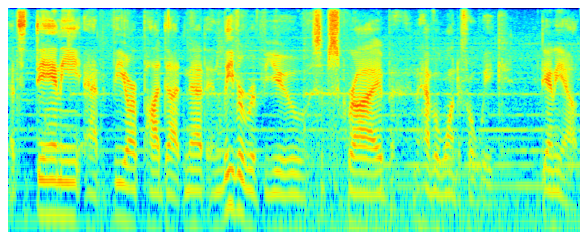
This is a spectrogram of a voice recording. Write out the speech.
That's Danny at vrpod.net and leave a review, subscribe, and have a wonderful week. Danny out.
